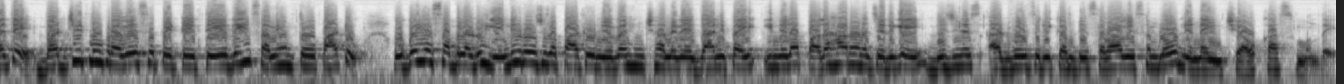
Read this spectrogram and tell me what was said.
అయితే బడ్జెట్ను ప్రవేశపెట్టే తేదీ సమయంతో పాటు ఉభయ సభలను ఎన్ని రోజుల పాటు నిర్వహించాలనే దానిపై ఈ నెల పదహారున జరిగే బిజినెస్ అడ్వైజరీ కమిటీ సమావేశంలో నిర్ణయించే అవకాశం ఉంది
